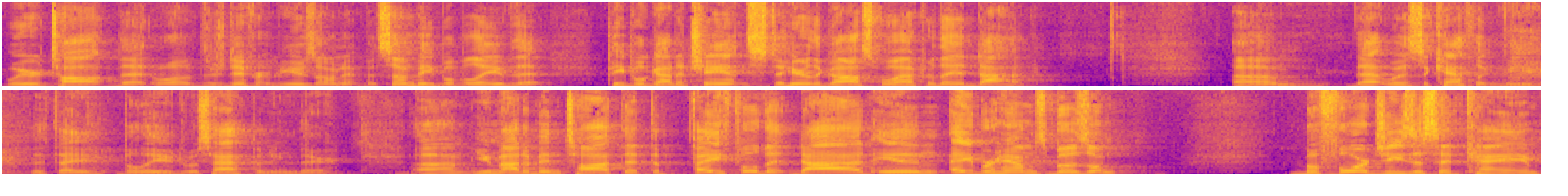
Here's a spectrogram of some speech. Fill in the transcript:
we were taught that, well, there's different views on it, but some people believe that people got a chance to hear the gospel after they had died. Um, that was the Catholic view that they believed was happening there. Um, you might have been taught that the faithful that died in Abraham's bosom before Jesus had came,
